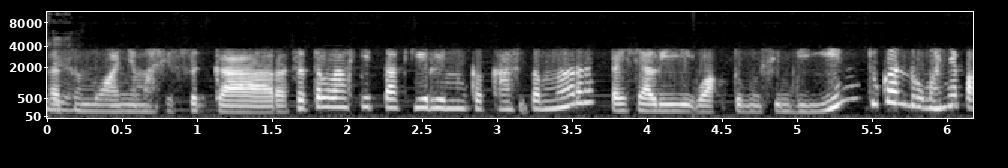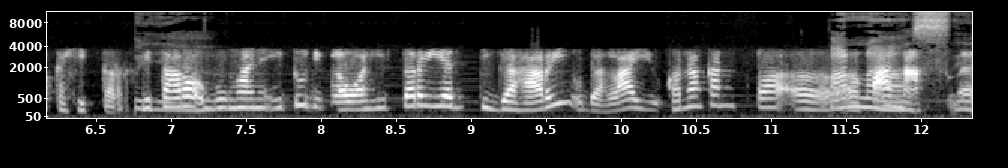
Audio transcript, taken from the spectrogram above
Iya. Semuanya masih segar. Setelah kita kirim ke customer, especially waktu musim dingin, itu kan rumahnya pakai heater. Iya. Ditaruh bunganya itu di bawah heater ya tiga hari udah layu karena kan eh, Panas. panas. Iya.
